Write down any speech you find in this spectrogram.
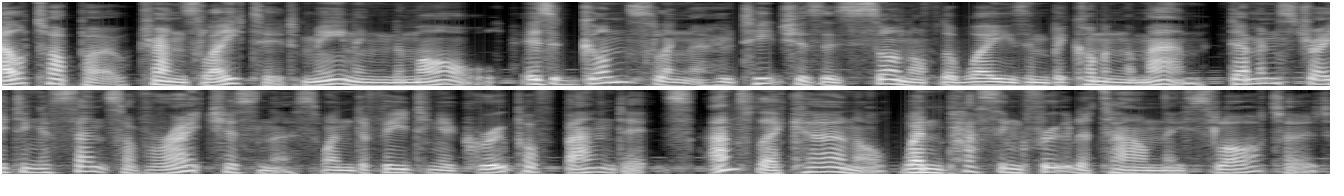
El Topo, translated meaning the mole, is a gunslinger who teaches his son of the ways in becoming a man, demonstrating a sense of righteousness when defeating a group of bandits and their colonel when passing through the town they slaughtered.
